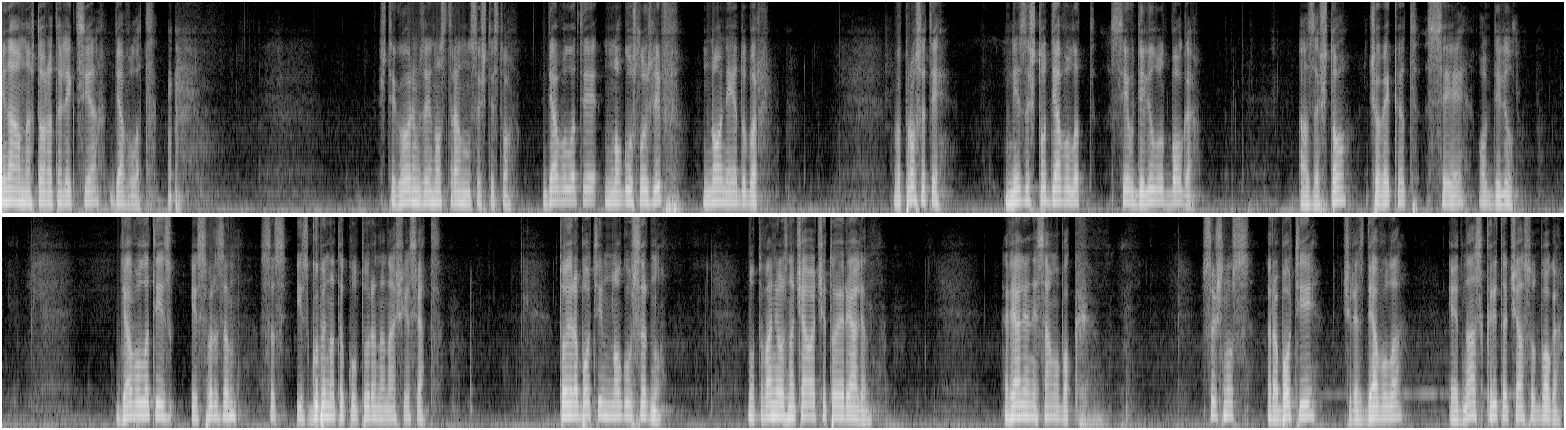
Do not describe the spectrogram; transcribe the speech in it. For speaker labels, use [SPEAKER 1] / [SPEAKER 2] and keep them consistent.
[SPEAKER 1] Минавам на втората лекция – Дяволът. Ще говорим за едно странно същество. Дяволът е много услужлив, но не е добър. Въпросът е не защо дяволът се е отделил от Бога, а защо човекът се е отделил. Дяволът е, е свързан с изгубената култура на нашия свят. Той работи много усърдно, но това не означава, че той е реален. Реален е само Бог. Всъщност работи чрез дявола една скрита част от Бога.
